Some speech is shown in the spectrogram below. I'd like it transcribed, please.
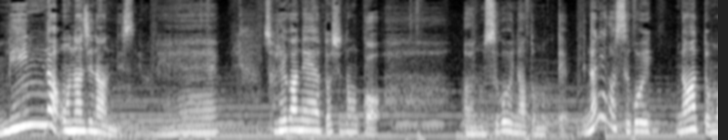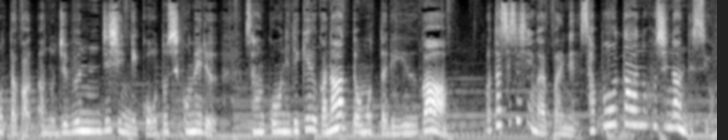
みんな同じなんですよね。それがね私なんかあのすごいなと思ってで何がすごいなって思ったかあの自分自身にこう落とし込める参考にできるかなって思った理由が私自身がやっぱりねサポーターの星なんですよ。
